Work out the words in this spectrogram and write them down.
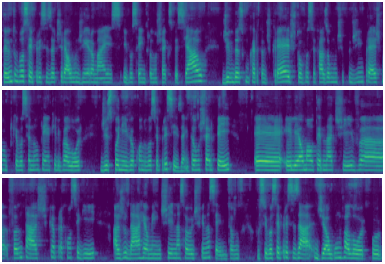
tanto você precisa tirar algum dinheiro a mais e você entra no cheque especial, dívidas com cartão de crédito ou você faz algum tipo de empréstimo porque você não tem aquele valor disponível quando você precisa. Então, o SharePay é, ele é uma alternativa fantástica para conseguir ajudar realmente na saúde financeira. Então, se você precisar de algum valor por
